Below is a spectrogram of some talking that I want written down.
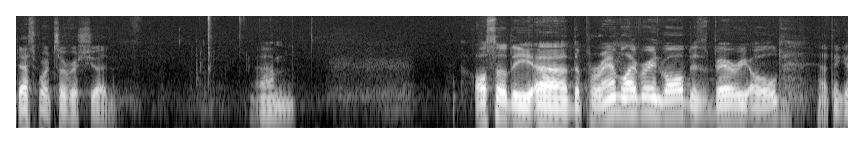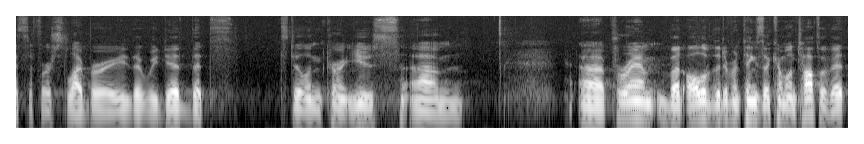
Dashboard Server should. Um, also, the, uh, the param library involved is very old. I think it's the first library that we did that's still in current use. Um, uh, param, but all of the different things that come on top of it,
